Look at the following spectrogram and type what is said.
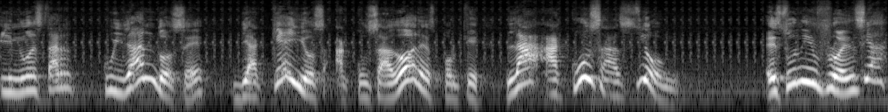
y no estar cuidándose de aquellos acusadores, porque la acusación es una influencia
